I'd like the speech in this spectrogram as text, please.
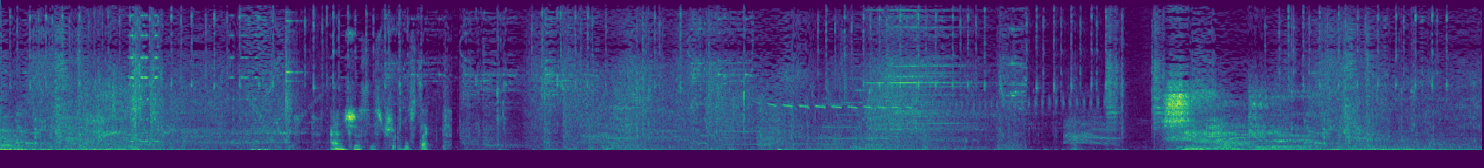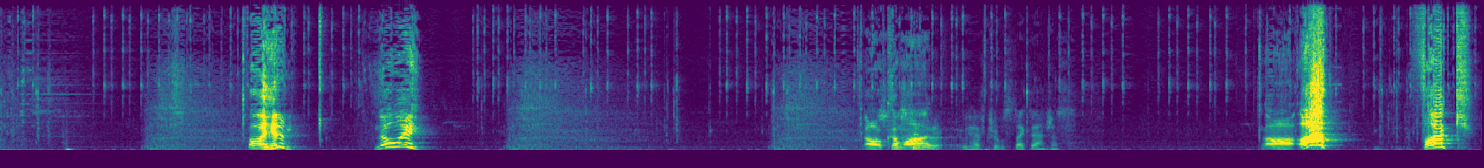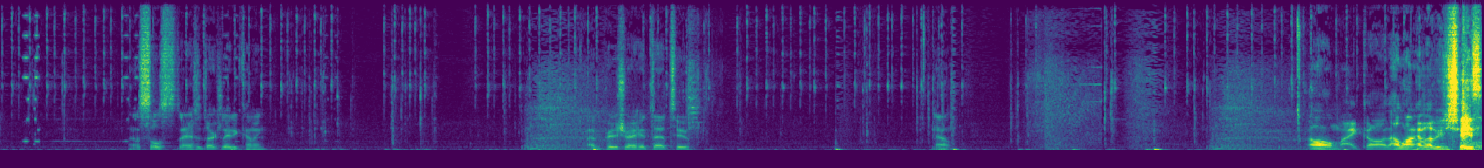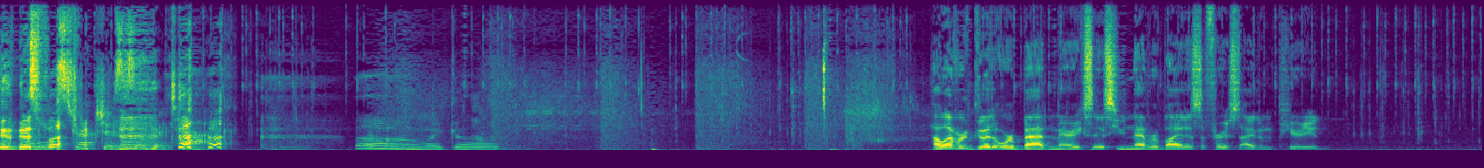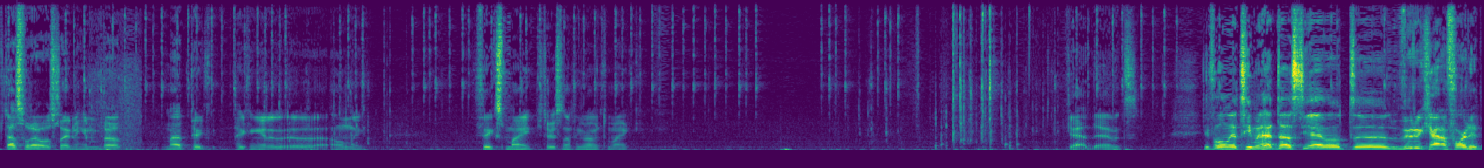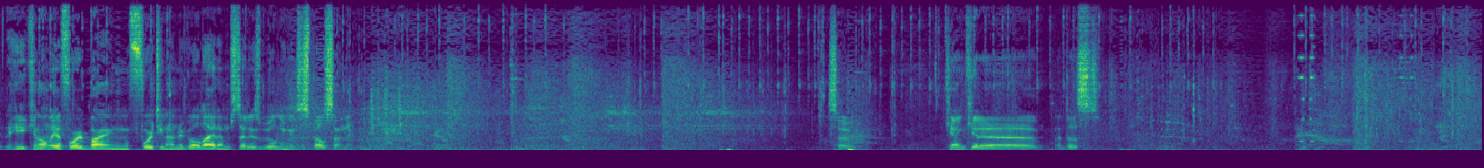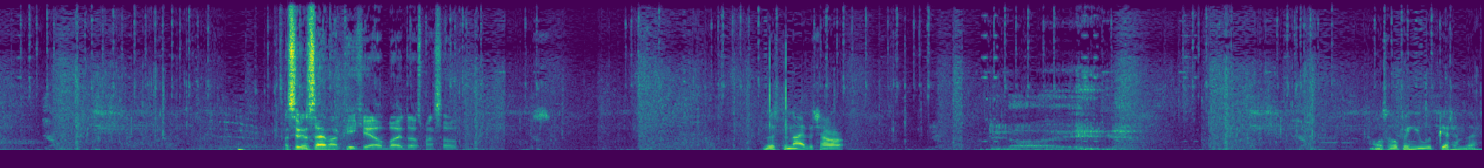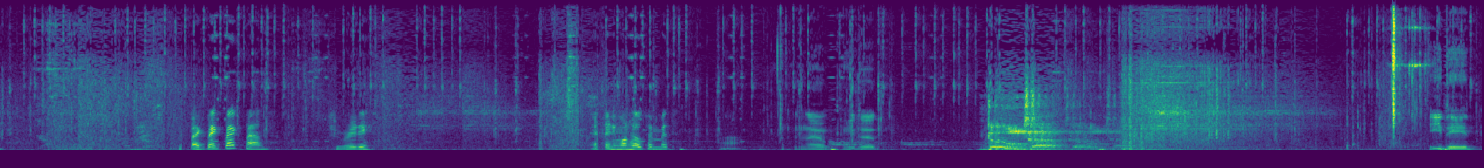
No. Engines is triple stacked. Oh, I hit him! No way! Oh, come So on. still, We have triple stacked engines. Ah, ah! Fuck! Oh, Soul, there's a Dark Lady coming. I'm pretty sure I hit that too. No. Oh my god, how long have I been chasing this One fucker? structures is under attack. Oh my god. However good or bad Merrick's is, you never buy it as the first item, period. That's what I was flaming him about. Not pick, picking it uh, only. Fix Mike? There's nothing wrong with Mike. God damn it. If only a teammate had dust. Yeah, but uh, Voodoo can't afford it. He can only afford buying 1400 gold items that is building into Spell Sunder. So, can't get a, a dust. As soon as I have my PK, I'll buy dust myself. Let's deny the tower. I was hoping you would get him there. Back, back, back, man. If you're ready. Anyone help him mid? Ah. No, he did. He did.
